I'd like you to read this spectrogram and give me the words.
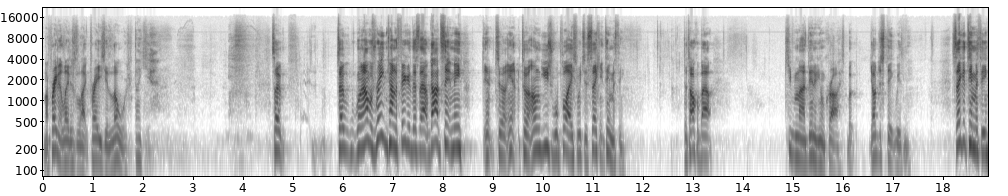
My pregnant ladies are like, Praise you, Lord. Thank you. So, so when I was reading, trying to figure this out, God sent me to, to an unusual place, which is Second Timothy, to talk about keeping my identity on Christ. But y'all just stick with me. Second Timothy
